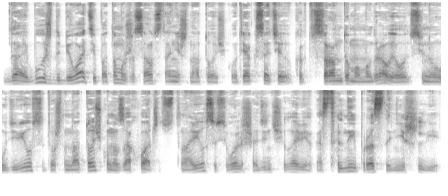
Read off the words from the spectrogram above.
Да, и будешь добивать, и потом уже сам станешь на точку. Вот я, кстати, как-то с рандомом играл, я сильно удивился, то, что на точку, на захват становился всего лишь один человек, остальные просто не шли.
